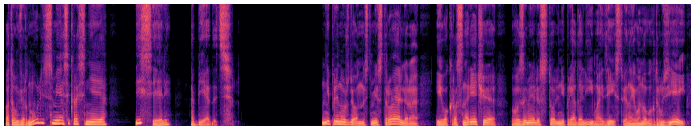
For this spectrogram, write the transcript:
Потом вернулись, смеясь и краснея, и сели обедать. Непринужденность мистера Эллера и его красноречие возымели столь непреодолимое действие на его новых друзей —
